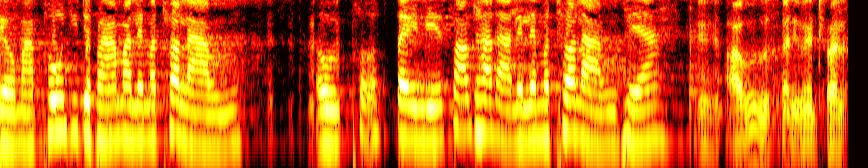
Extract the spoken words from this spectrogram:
ယုံမှာဖုံးကြီးတစ်ပားမှလည်းမထွက်လာဘူးဟိုဖုံးတိန်နေစောက်ထားတာလည်းလည်းမထွက်လာဘူးဖေယားအဲအာဟုသူကလည်းပဲထွက်လာ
